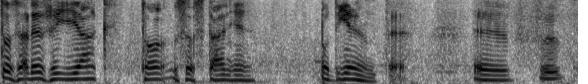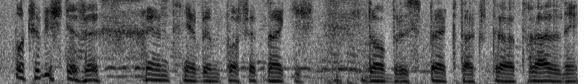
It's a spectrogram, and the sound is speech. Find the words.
To zależy jak to zostanie podjęte. E, Oczywiście, że chętnie bym poszedł na jakiś dobry spektakl teatralny,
